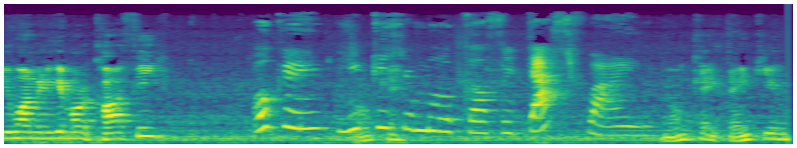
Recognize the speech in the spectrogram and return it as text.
Do you want me to get more coffee? Okay, you Okay. get some more coffee. That's fine. Okay, thank you.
